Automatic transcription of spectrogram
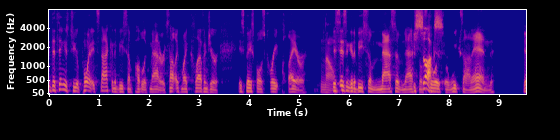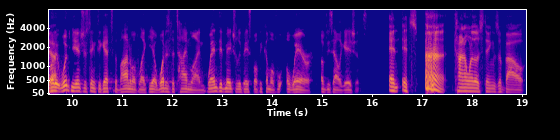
the thing is to your point. It's not going to be some public matter. It's not like Mike Clevinger is baseball's great player. no. This isn't going to be some massive national story for weeks on end. yeah. But it would be interesting to get to the bottom of like, yeah, what is the timeline? When did Major League Baseball become aware of these allegations? And it's kind of one of those things about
